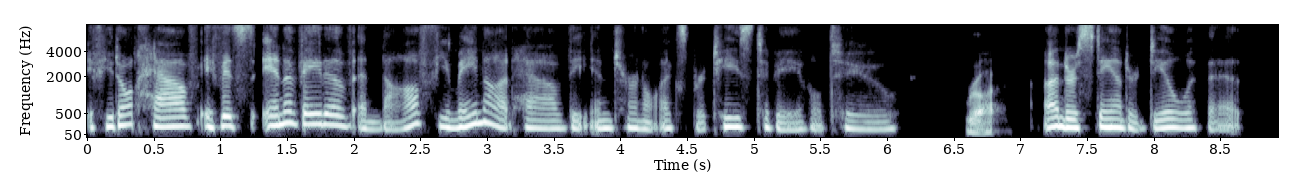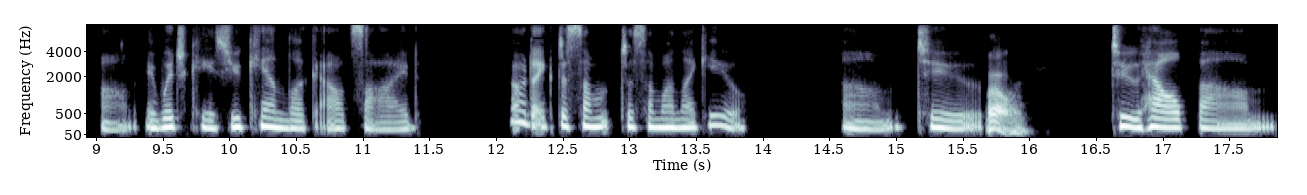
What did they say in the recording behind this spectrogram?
if you don't have if it's innovative enough, you may not have the internal expertise to be able to right understand or deal with it. Um, in which case, you can look outside, oh, like to some to someone like you, um, to well, to help um,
